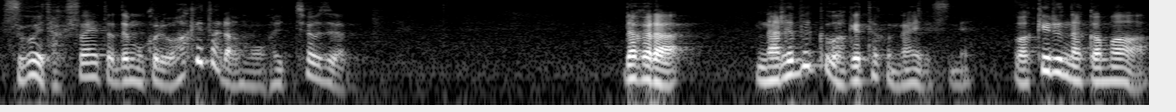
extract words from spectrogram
すごいたくさんいた。でもこれ分けたらもう減っちゃうじゃん。だからなるべく分けたくないですね。分ける仲間は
